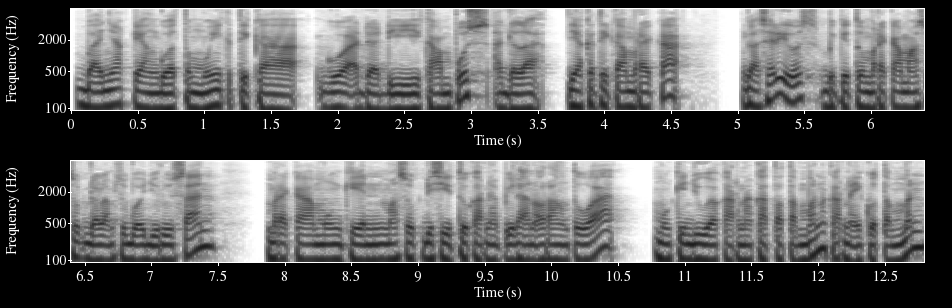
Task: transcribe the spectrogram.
banyak yang gue temui ketika gue ada di kampus adalah ya ketika mereka nggak serius begitu mereka masuk dalam sebuah jurusan mereka mungkin masuk di situ karena pilihan orang tua mungkin juga karena kata teman karena ikut teman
